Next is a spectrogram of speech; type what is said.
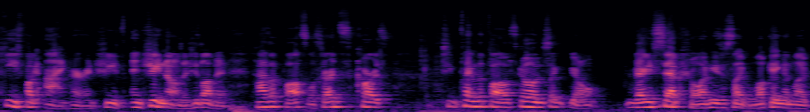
he's fucking eyeing her, and she's and she knows it, she's loving it. Has a popsicle, starts the cards, she playing the popsicle, and just like you know very sexual, and he's just like looking and like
